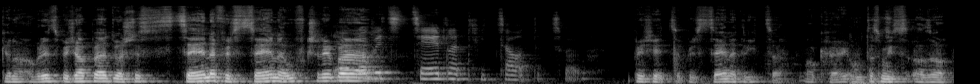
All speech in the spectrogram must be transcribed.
Genau, aber jetzt bist du etwa, du hast das Szene für Szene aufgeschrieben. Ich glaube jetzt 10, 13 oder 12. Bist jetzt bei Szene 13. Okay. Und das muss, also.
